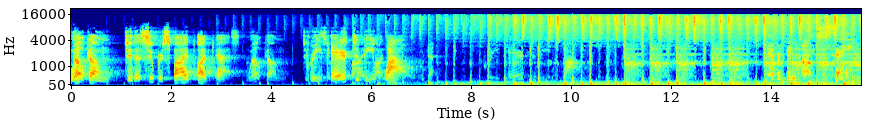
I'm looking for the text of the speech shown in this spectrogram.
Welcome to the Super Spy Podcast. Welcome to Prepare to be wowed. Prepare to be wowed. Everything I say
